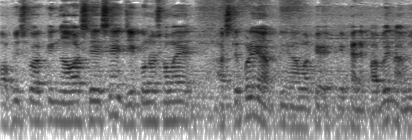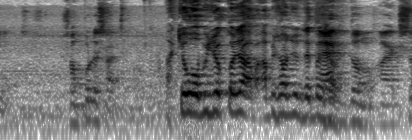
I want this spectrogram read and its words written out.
অফিস ওয়ার্কিং আওয়ার্সে এসে যে কোনো সময় আসলে পরে আপনি আমাকে এখানে পাবেন আমি সম্পূর্ণ সাহায্য করব। আর কেউ অভিযোগ করে আপনি সহযোগ দেখবেন একদম একশো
